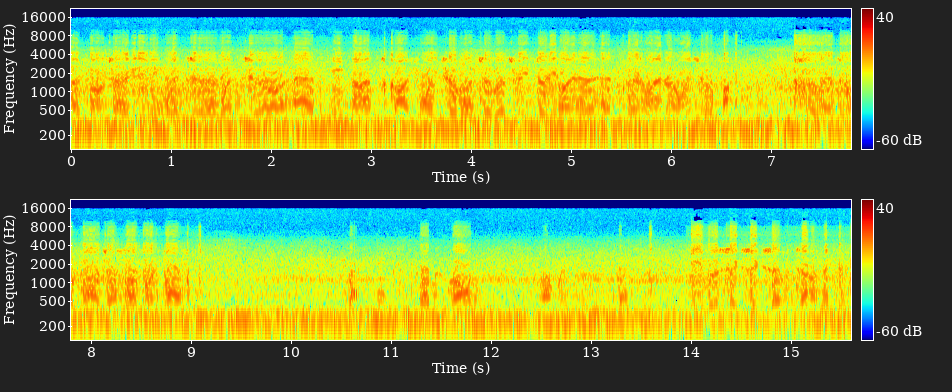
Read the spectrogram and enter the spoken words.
545, phone target evening, wind 010 at 8 knots, caution wake turbulence, over 330 lines ahead, clear line, runway 05. Runway 05, just 545. Seven rolling, runway two, Eva 667, tower, thank you.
